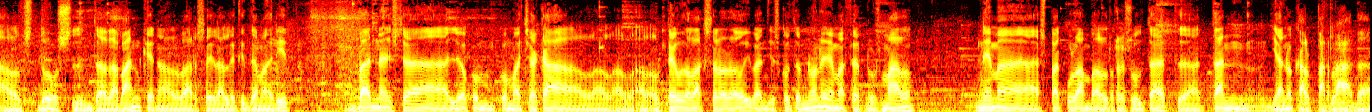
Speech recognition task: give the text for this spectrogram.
als dos de davant, que eren el Barça i l'Atlètic de Madrid, van deixar allò com, com aixecar el, el, el, peu de l'accelerador i van dir, escolta, no anem a fer-nos mal, anem a especular amb el resultat, eh, tant ja no cal parlar de,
